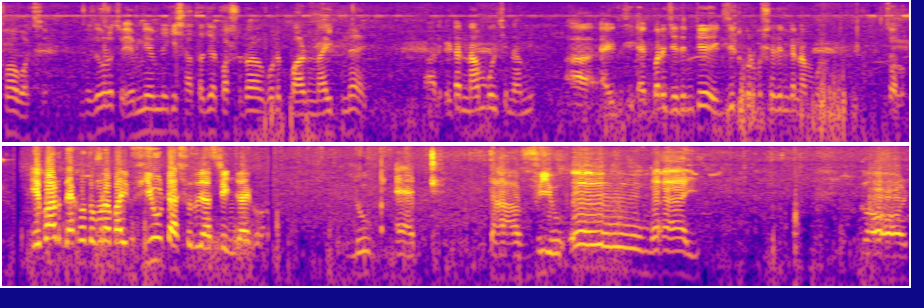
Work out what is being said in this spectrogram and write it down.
সব আছে। বুঝতে পেরেছ? এমনি এমনি কি সাত হাজার পাঁচশো টাকা করে পার নাইট নেয়? আর এটার নাম বলছি না আমি। একবারে যেদিনকে এক্সিট করব সেদিনকে নাম বলব। চলো। এবার দেখো তোমরা ভাই ভিউটা শুধু জাস্ট এনজয় করো। Look at the view oh my god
